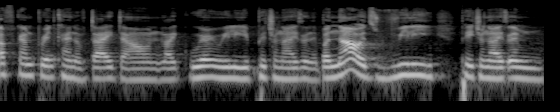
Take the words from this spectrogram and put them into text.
African print kind of died down. Like we weren't really patronizing it, but now it's really patronized. And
